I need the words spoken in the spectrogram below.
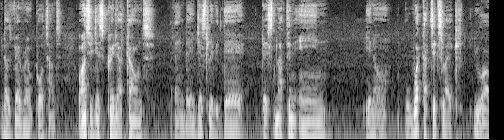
That's very very important. Once you just create an account and then you just leave it there. There's nothing in you know work at it like you are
